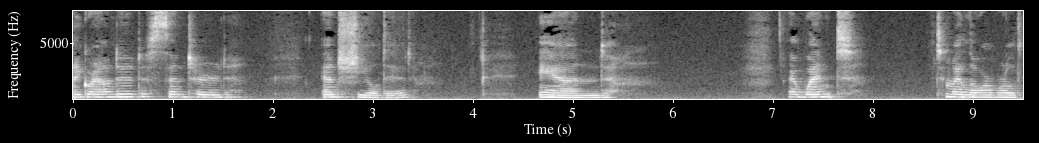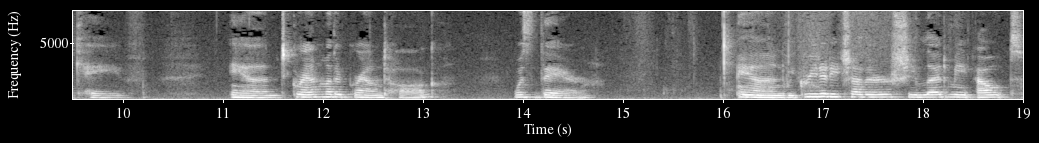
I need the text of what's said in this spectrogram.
I grounded, centered, and shielded. And I went to my lower world cave, and grandmother groundhog was there. And we greeted each other. She led me out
